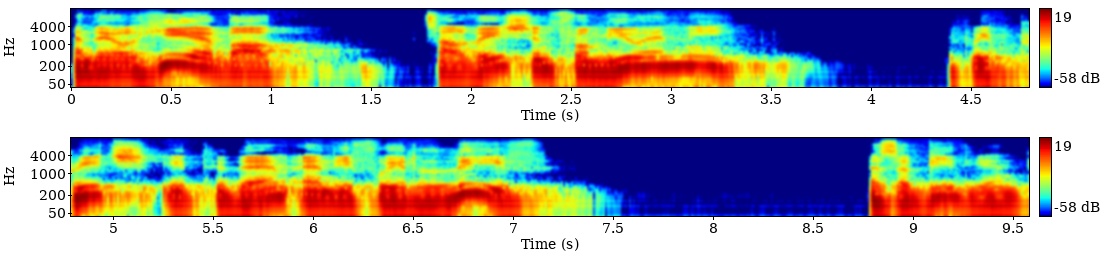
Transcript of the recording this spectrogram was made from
And they will hear about salvation from you and me if we preach it to them and if we live as obedient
